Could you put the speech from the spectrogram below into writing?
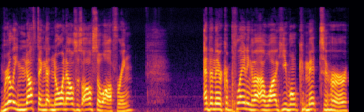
really nothing that no one else is also offering. And then they're complaining about why he won't commit to her.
